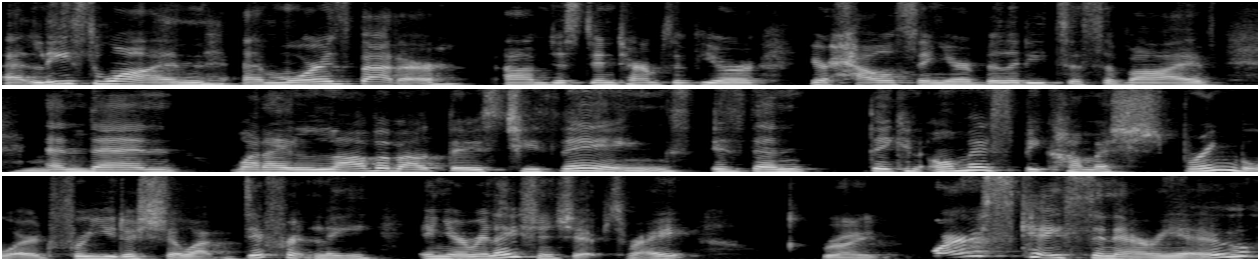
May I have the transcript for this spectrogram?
at least one, and more is better. Um, just in terms of your your health and your ability to survive, mm-hmm. and then what I love about those two things is then they can almost become a springboard for you to show up differently in your relationships, right? Right. Worst case scenario,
